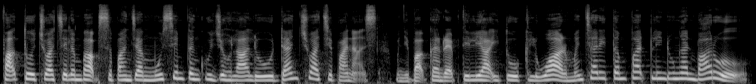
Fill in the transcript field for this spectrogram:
faktor cuaca lembap sepanjang musim tengkujuh lalu dan cuaca panas menyebabkan reptilia itu keluar mencari tempat pelindungan baru.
